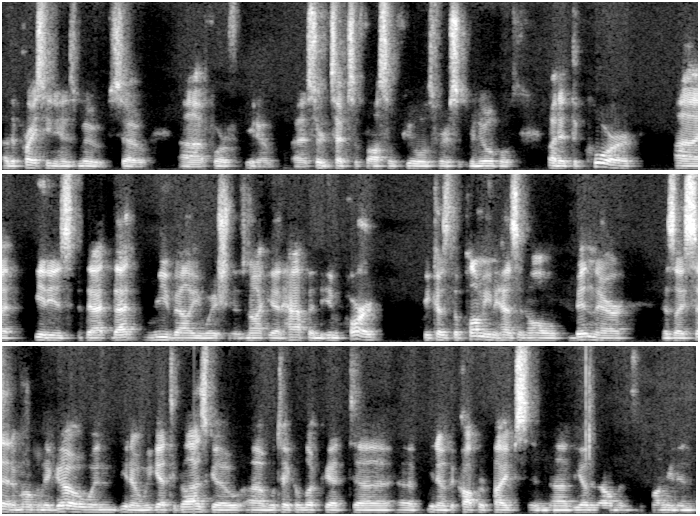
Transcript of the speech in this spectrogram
uh, the pricing has moved. So uh, for you know uh, certain types of fossil fuels versus renewables, but at the core, uh, it is that that revaluation has not yet happened. In part because the plumbing hasn't all been there. As I said a moment ago, when you know we get to Glasgow, uh, we'll take a look at uh, you know the copper pipes and the other elements of plumbing, and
